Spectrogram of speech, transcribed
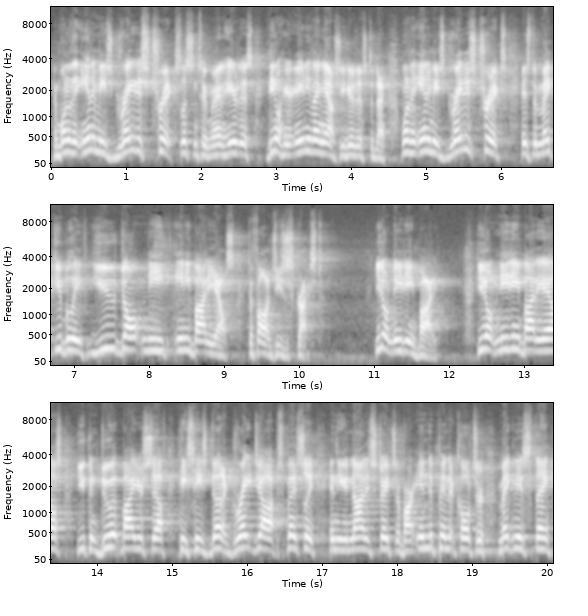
And one of the enemy's greatest tricks, listen to me, man, hear this. If you don't hear anything else, you hear this today. One of the enemy's greatest tricks is to make you believe you don't need anybody else to follow Jesus Christ. You don't need anybody. You don't need anybody else. You can do it by yourself. He's, he's done a great job, especially in the United States, of our independent culture, making this thing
